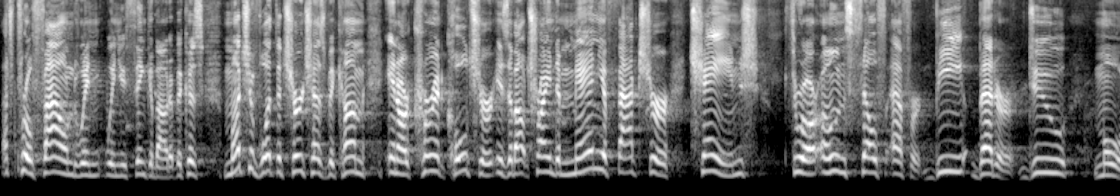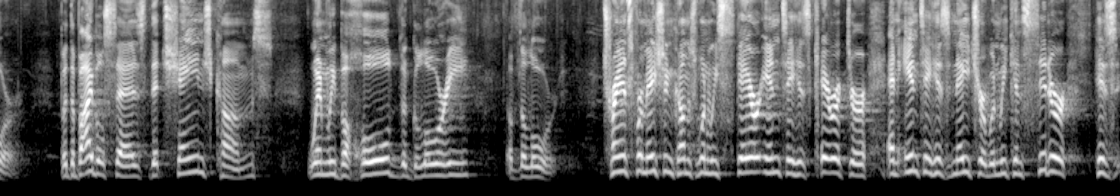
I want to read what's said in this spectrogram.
That's profound when, when you think about it because much of what the church has become in our current culture is about trying to manufacture change through our own self effort. Be better, do more. But the Bible says that change comes when we behold the glory of the Lord. Transformation comes when we stare into his character and into his nature, when we consider his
